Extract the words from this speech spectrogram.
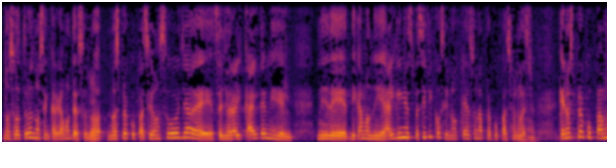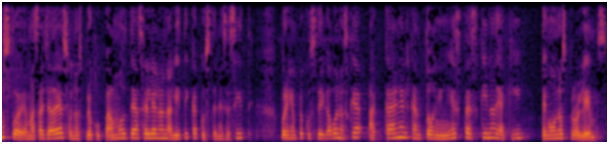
nosotros nos encargamos de eso. No, no, es preocupación suya, de señor alcalde, ni, del, ni de, digamos, ni de alguien específico, sino que es una preocupación nuestra. ¿Qué nos preocupamos todavía más allá de eso? Nos preocupamos de hacerle la analítica que usted necesite. Por ejemplo, que usted diga, bueno, es que acá en el cantón, en esta esquina de aquí, tengo unos problemas.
